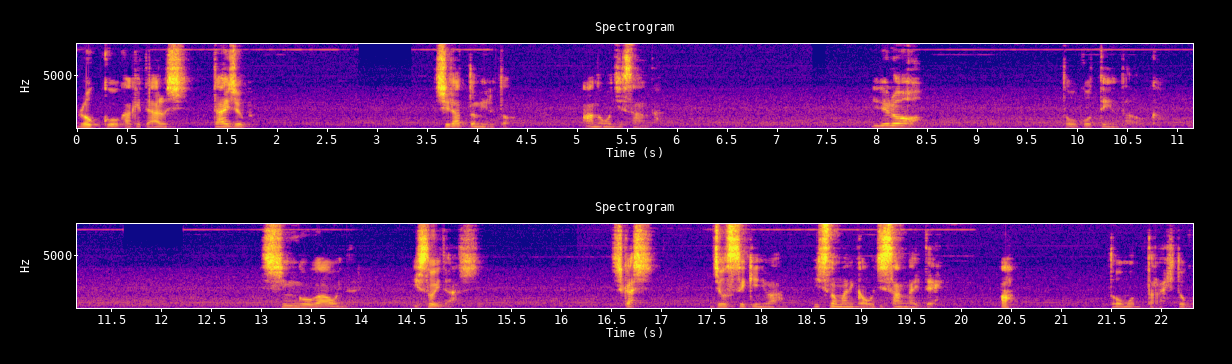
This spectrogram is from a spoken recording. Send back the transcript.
ロックをかけてあるし、大丈夫。ちらっと見ると、あのおじさんだ。入れろと怒っているだろうか。信号が青になり、急いで発進。しかし、助手席にはいつの間にかおじさんがいて、あと思ったら一言。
